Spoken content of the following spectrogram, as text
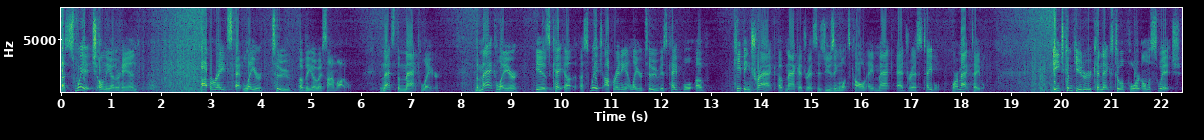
A switch, on the other hand, operates at layer 2 of the OSI model. And that's the MAC layer. The MAC layer is, uh, a switch operating at layer 2 is capable of keeping track of MAC addresses using what's called a MAC address table, or a MAC table. Each computer connects to a port on the switch.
